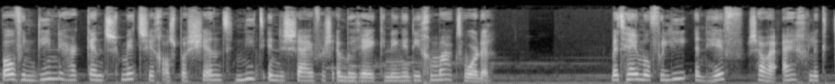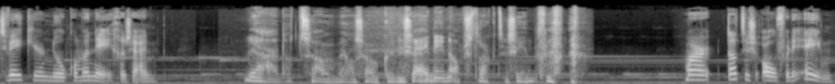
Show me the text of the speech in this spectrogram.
Bovendien herkent Smit zich als patiënt niet in de cijfers en berekeningen die gemaakt worden. Met hemofilie en HIV zou hij eigenlijk twee keer 0,9 zijn. Ja, dat zou wel zo kunnen zijn in abstracte zin. maar dat is over de 1.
